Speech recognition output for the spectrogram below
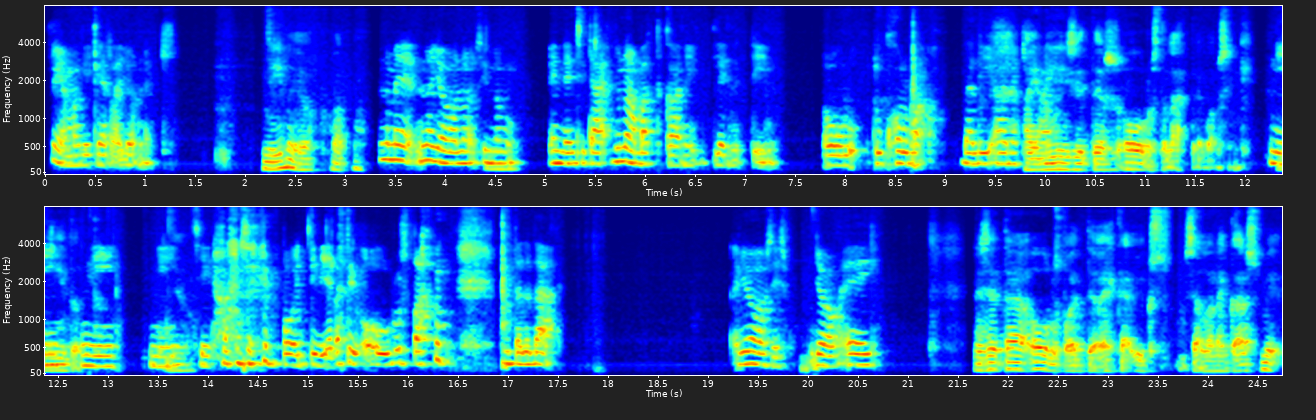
useammankin kerran jonnekin. Niin, no joo, varmaan. No, me, no joo, no silloin ennen sitä junamatkaa niin lennettiin Oulu-Tukholma väliin ainakin. Ai niin, sitten jos Oulusta lähtee varsinkin. Niin, Niin, totta. niin, niin. Joo. siinä on se pointti vielä Oulusta. Mutta tätä, joo siis, joo, ei. No se tämä Oulu-pointti on ehkä yksi sellainen kanssa, mi-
